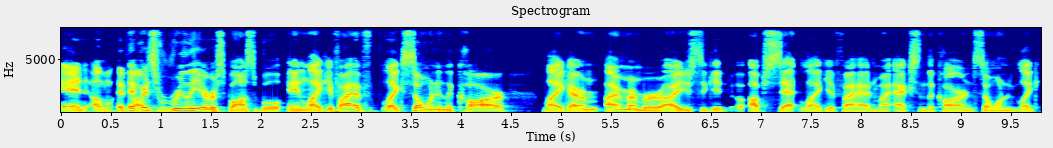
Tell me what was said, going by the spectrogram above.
And um, if, if it's really irresponsible and like if I have like someone in the car, like I rem- I remember I used to get upset like if I had my ex in the car and someone like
